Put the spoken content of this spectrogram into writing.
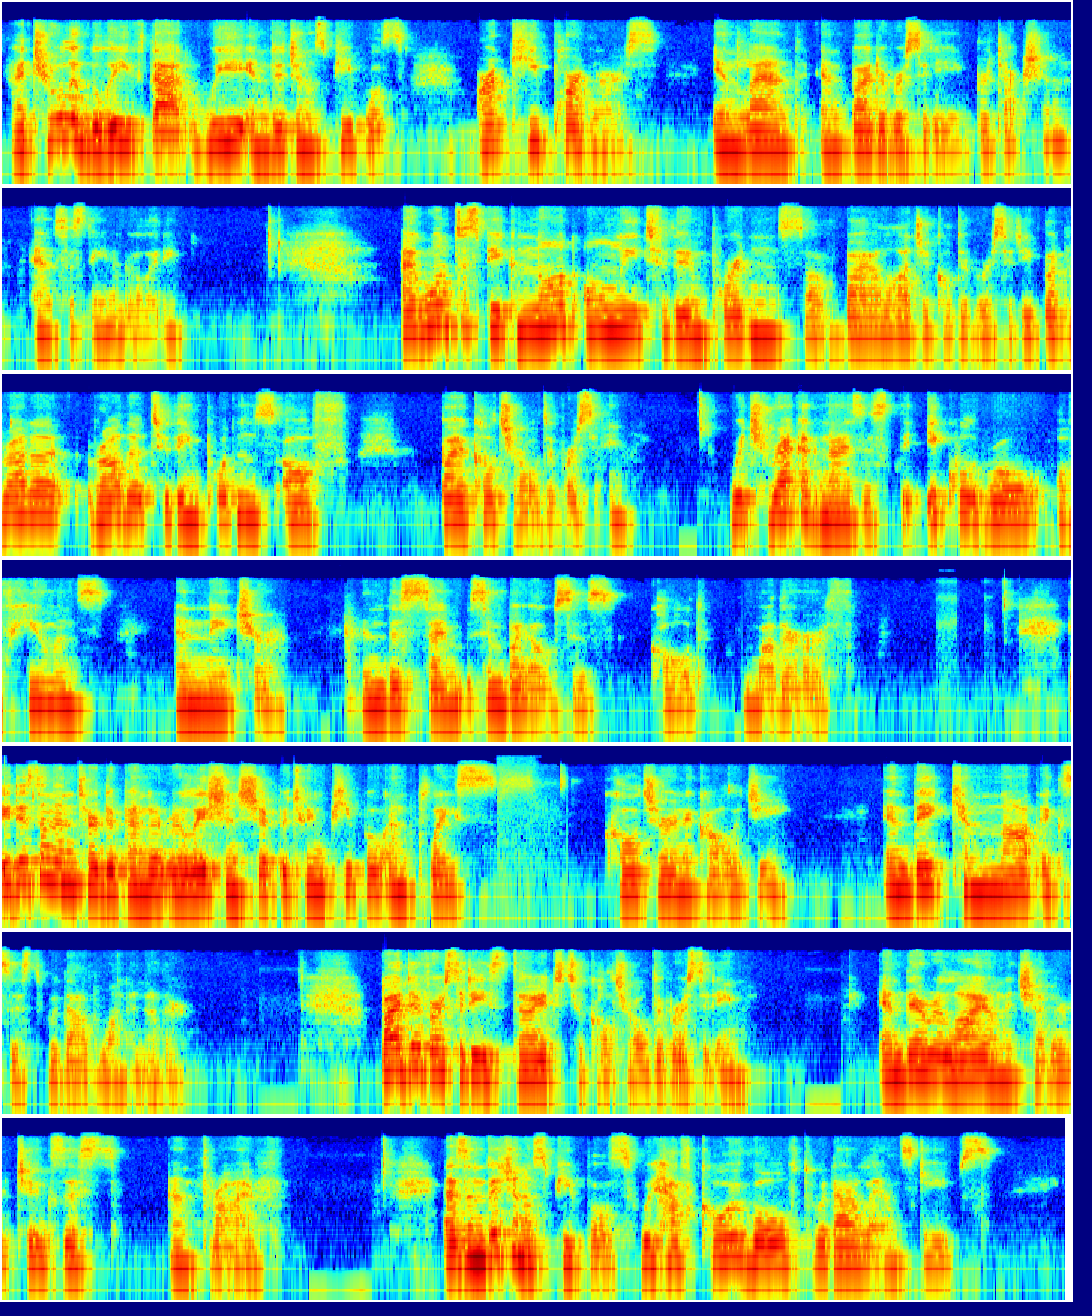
I truly believe that we Indigenous peoples are key partners in land and biodiversity protection and sustainability. I want to speak not only to the importance of biological diversity, but rather, rather to the importance of biocultural diversity, which recognizes the equal role of humans and nature in this symbiosis called Mother Earth. It is an interdependent relationship between people and place, culture and ecology, and they cannot exist without one another. Biodiversity is tied to cultural diversity, and they rely on each other to exist and thrive. As Indigenous peoples, we have co evolved with our landscapes,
